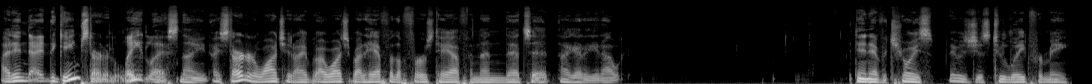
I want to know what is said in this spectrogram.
i didn't I, the game started late last night i started to watch it I, I watched about half of the first half and then that's it i gotta get out didn't have a choice it was just too late for me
